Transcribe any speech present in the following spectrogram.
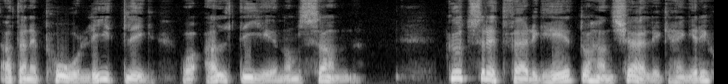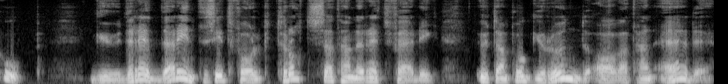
att han är pålitlig och alltigenom sann. Guds rättfärdighet och hans kärlek hänger ihop. Gud räddar inte sitt folk trots att han är rättfärdig, utan på grund av att han är det.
